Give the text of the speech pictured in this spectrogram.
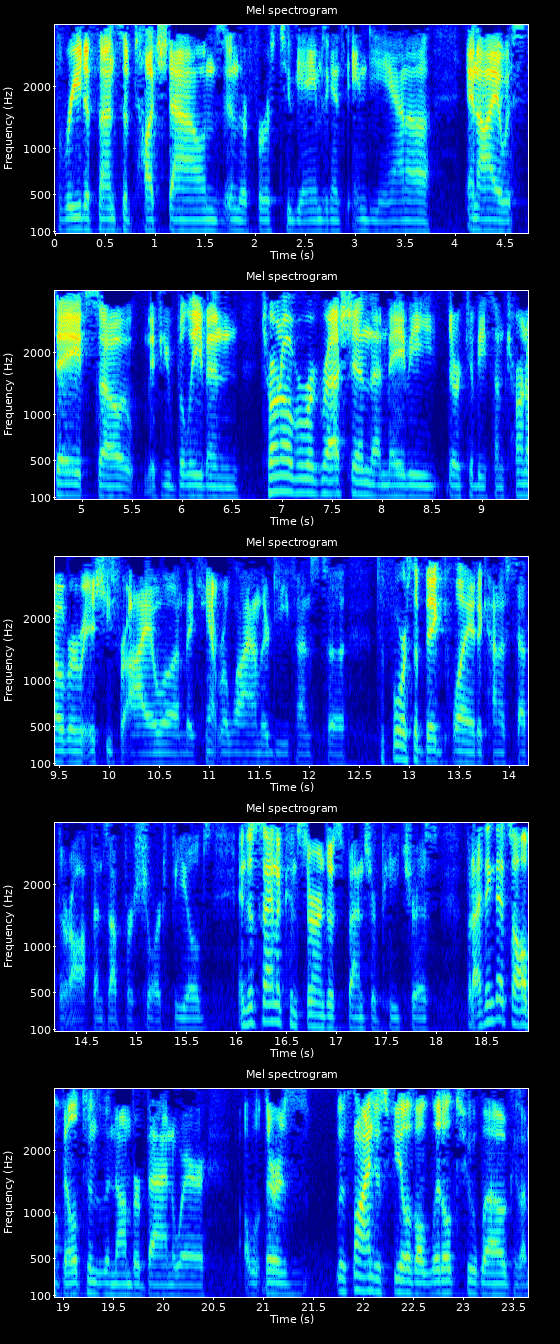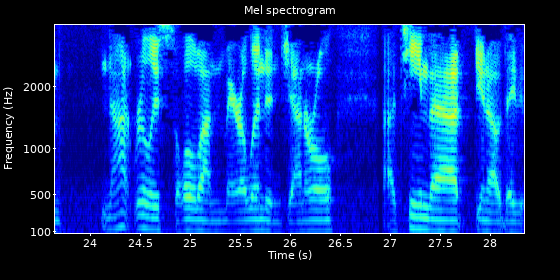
three defensive touchdowns in their first two games against Indiana and Iowa State. So if you believe in turnover regression, then maybe there could be some turnover issues for Iowa, and they can't rely on their defense to to force a big play to kind of set their offense up for short fields, and just kind of concerns with Spencer Petras. But I think that's all built into the number, Ben, where uh, there's this line just feels a little too low because I'm not really sold on Maryland in general, a team that you know they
